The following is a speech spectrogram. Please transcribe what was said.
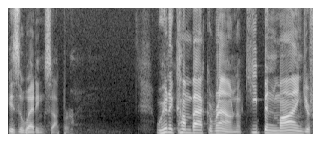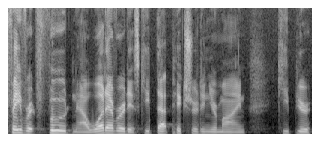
is the wedding supper. We're going to come back around. Now, keep in mind your favorite food now, whatever it is. Keep that pictured in your mind. Keep your,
